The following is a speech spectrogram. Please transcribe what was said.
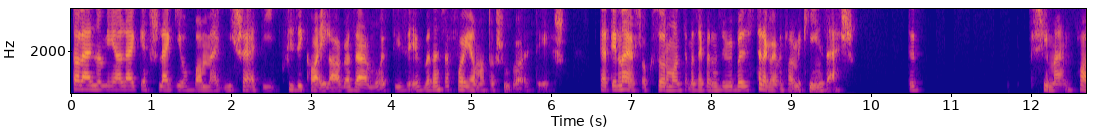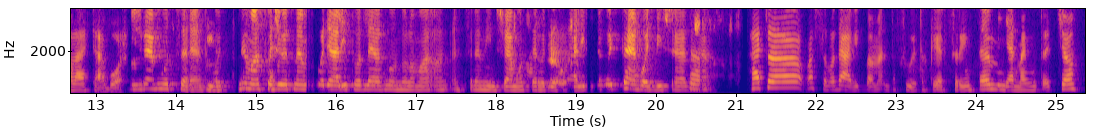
talán ami a leges, legjobban megviselt így fizikailag az elmúlt tíz évben, ez a folyamatos ugaltés. Tehát én nagyon sokszor mondtam ezekben az években, hogy ez tényleg olyan, mint valami kínzás. Tehát simán haláltábor. Van rá módszered? Hogy nem az, hogy őt nem, hogy állítod le, azt gondolom, a, a, egyszerűen nincs rá módszer, hogy őt állítod, de hogy te hogy viseld Nem. Hát ö, azt hiszem a Dávid bement a fültakért szerintem, mindjárt megmutatja.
